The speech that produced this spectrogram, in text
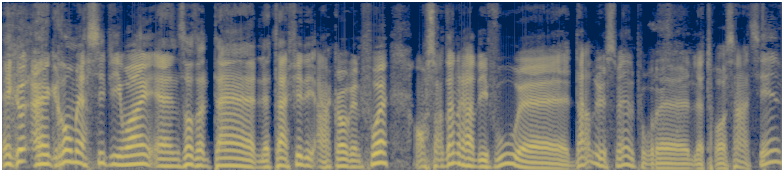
Écoute, un gros merci, PY. Euh, nous autres, le temps, le temps file encore une fois. On se redonne rendez-vous euh, dans deux semaines pour euh, le 300e.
